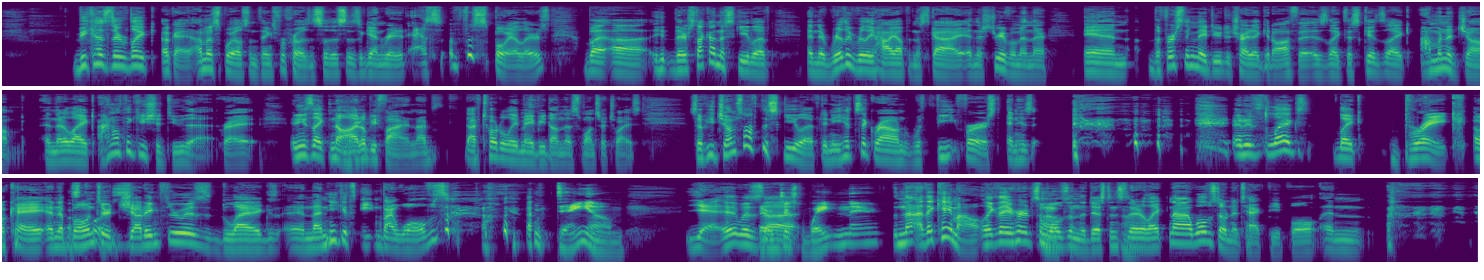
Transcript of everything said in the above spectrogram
because they're like okay i'm gonna spoil some things for frozen so this is again rated s for spoilers but uh they're stuck on the ski lift and they're really really high up in the sky and there's three of them in there And the first thing they do to try to get off it is like this kid's like, I'm gonna jump. And they're like, I don't think you should do that, right? And he's like, No, Right. it'll be fine. I've I've totally maybe done this once or twice. So he jumps off the ski lift and he hits the ground with feet first, and his and his legs like break, okay, and the Of bones are jutting through his legs, and then he gets eaten by wolves. Damn. yeah, it was They were uh, just waiting there. Nah, they came out. Like they heard some wolves in the distance. Oh. They're like, nah, wolves don't attack people. And,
